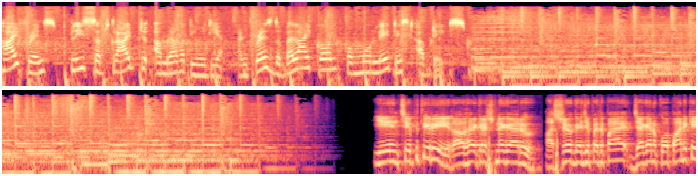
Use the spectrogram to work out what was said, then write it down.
Hi friends please subscribe to Amaravati media and press the bell icon for more latest updates ఏం చెబుతీరి రాధాకృష్ణ గారు? అశోక్ గజపతిపై జగన్ కోపానికి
